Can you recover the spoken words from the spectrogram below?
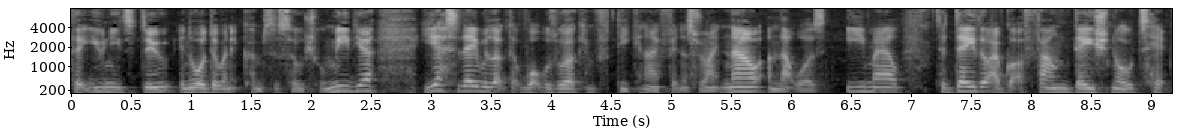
that you need to do in order when it comes to social media. Yesterday, we looked at what was working for DKnine Fitness right now, and that was email. Today, though, I've got a foundational tip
